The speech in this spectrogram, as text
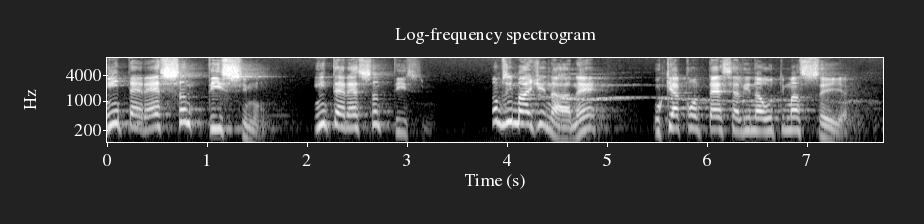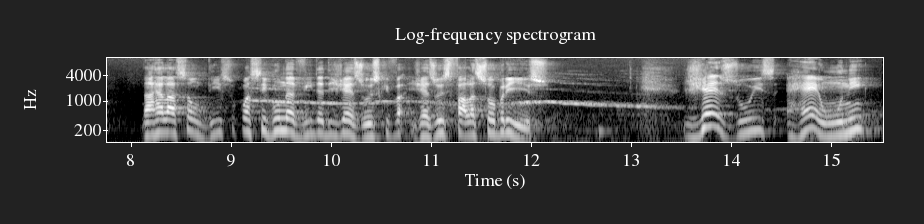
interessantíssimo. Interessantíssimo. Vamos imaginar, né? O que acontece ali na última ceia, na relação disso com a segunda vinda de Jesus, que Jesus fala sobre isso. Jesus reúne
